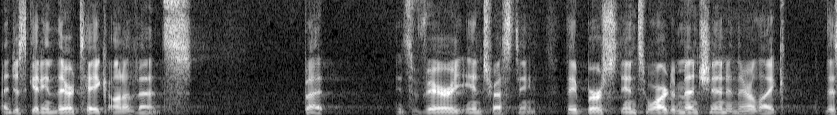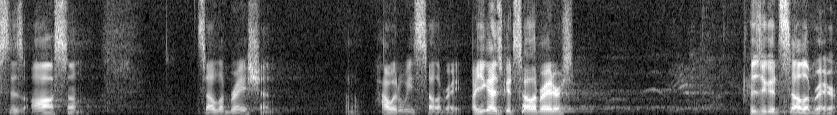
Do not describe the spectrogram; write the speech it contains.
and just getting their take on events. But it's very interesting. They burst into our dimension and they're like, this is awesome. Celebration. How would we celebrate? Are you guys good celebrators? Who's a good celebrator?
